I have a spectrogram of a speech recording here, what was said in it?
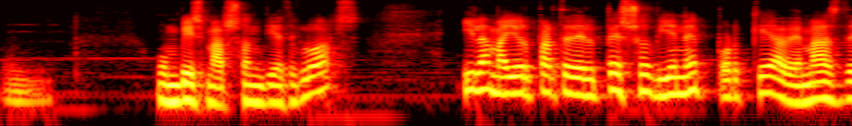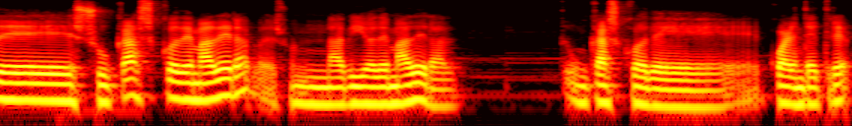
un, Bismarck son 10 Gloires, y la mayor parte del peso viene porque además de su casco de madera, es un navío de madera, un casco de 43,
